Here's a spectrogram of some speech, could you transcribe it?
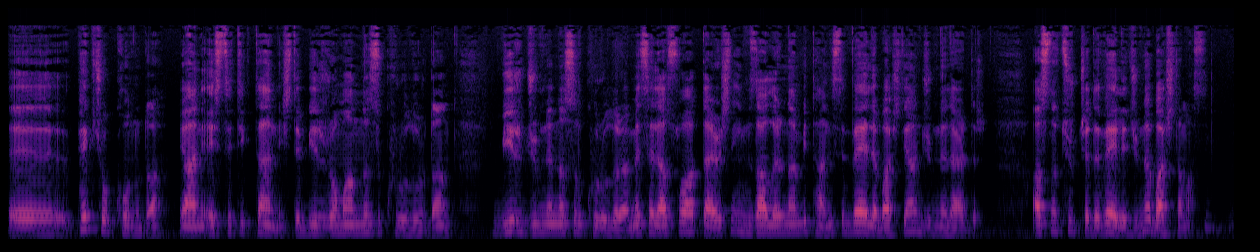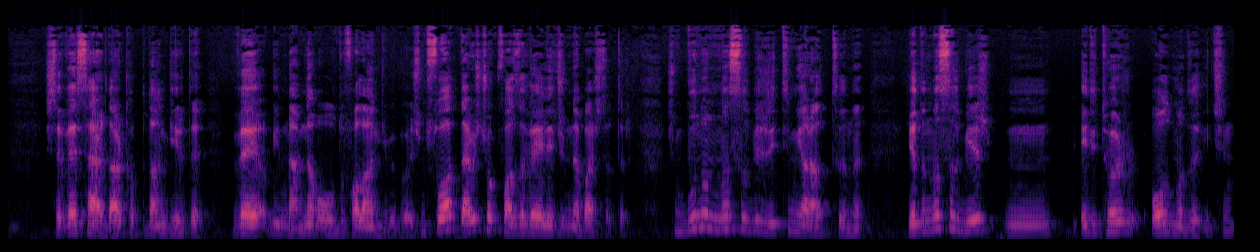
e, pek çok konuda yani estetikten işte bir roman nasıl kurulurdan bir cümle nasıl kurulura mesela Suat Derviş'in imzalarından bir tanesi V ile başlayan cümlelerdir. Aslında Türkçe'de V ile cümle başlamaz. İşte ve Serdar kapıdan girdi ve bilmem ne oldu falan gibi böyle. Şimdi Suat Derviş çok fazla ve ile cümle başlatır. Şimdi bunun nasıl bir ritim yarattığını ya da nasıl bir m, editör olmadığı için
